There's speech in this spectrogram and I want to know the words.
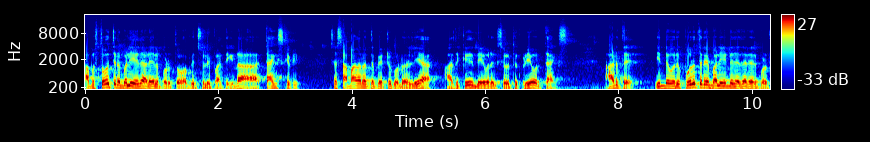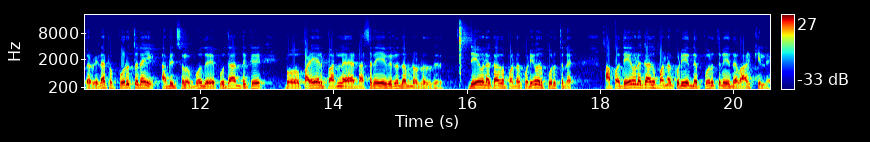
அப்போ ஸ்தோத்திர பலி எதை அடையாளப்படுத்தும் அப்படின்னு சொல்லி பார்த்தீங்கன்னா தேங்க்ஸ் கிவிங் ஸோ சமாதானத்தை பெற்றுக்கொண்டோம் இல்லையா? அதுக்கு தேவனுக்கு செலுத்தக்கூடிய ஒரு தேங்க்ஸ் அடுத்து இந்த ஒரு பொருத்தனை பலின்றது எதை ஏற்படுத்தும் அப்படின்னா இப்போ பொருத்தனை அப்படின்னு சொல்லும்போது உதாரணத்துக்கு இப்போது பழைய ஏற்பாடில் நசனையை விரதம்னு ஒன்று இருந்தது. தேவனுக்காக பண்ணக்கூடிய ஒரு பொருத்தனை. அப்போ தேவனுக்காக பண்ணக்கூடிய இந்த பொருத்தனை இந்த வாழ்க்கையில்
